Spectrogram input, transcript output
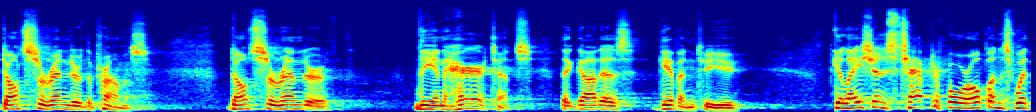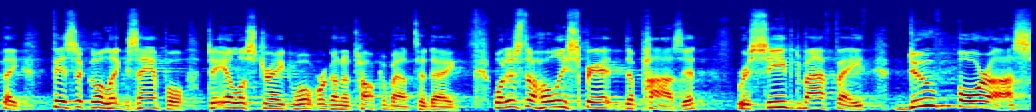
Don't surrender the promise. Don't surrender the inheritance that God has given to you. Galatians chapter 4 opens with a physical example to illustrate what we're going to talk about today. What does the Holy Spirit deposit? received by faith do for us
